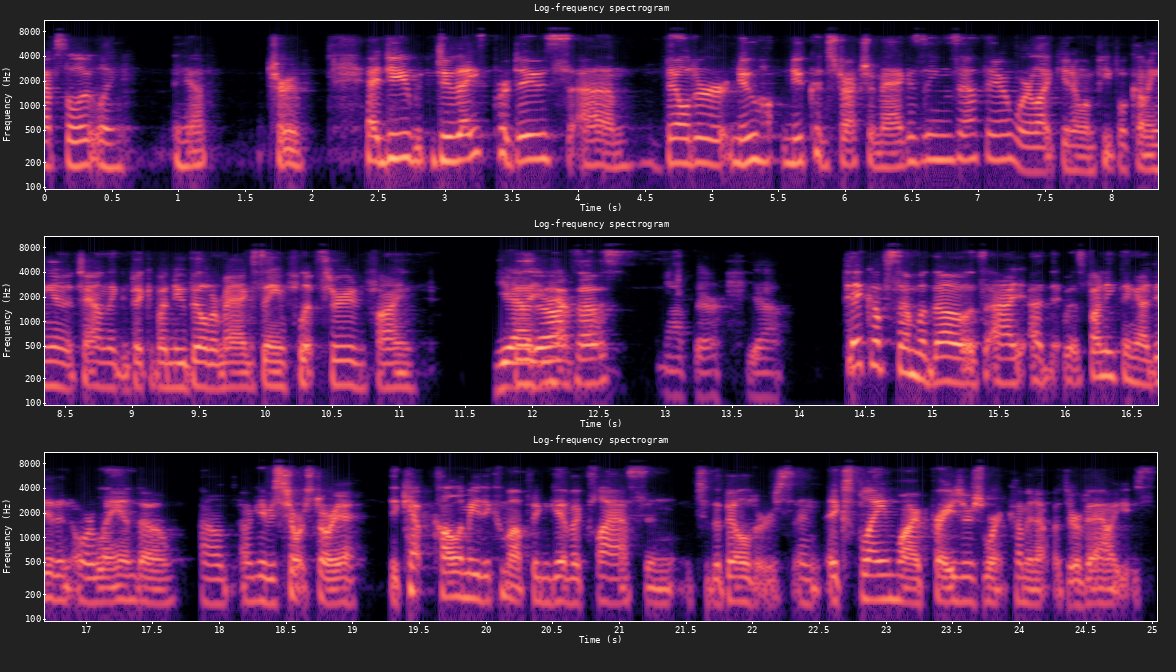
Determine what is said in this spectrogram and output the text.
Absolutely. Yeah, true. And do you, do they produce um, builder new new construction magazines out there where like, you know, when people coming into town, they can pick up a new builder magazine, flip through and find, Yeah, do there have are those? out there. Yeah. Pick up some of those. I, I it was a funny thing I did in Orlando. I'll, I'll give you a short story. They kept calling me to come up and give a class to the builders and explain why appraisers weren't coming up with their values.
